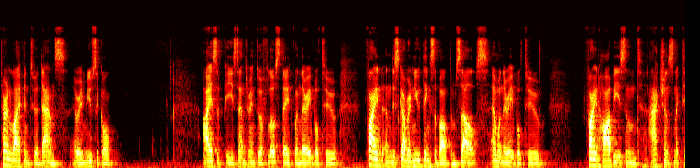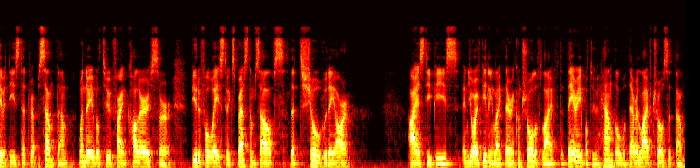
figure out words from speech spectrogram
turn life into a dance or a musical. ISFPs enter into a flow state when they're able to find and discover new things about themselves and when they're able to find hobbies and actions and activities that represent them, when they're able to find colors or beautiful ways to express themselves that show who they are. ISTPs enjoy feeling like they're in control of life, that they are able to handle whatever life throws at them,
